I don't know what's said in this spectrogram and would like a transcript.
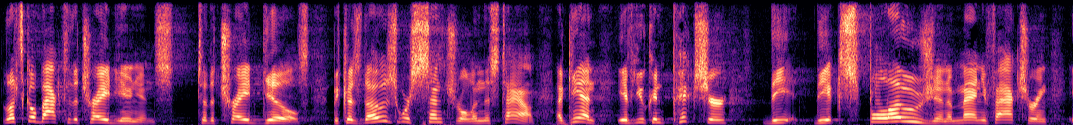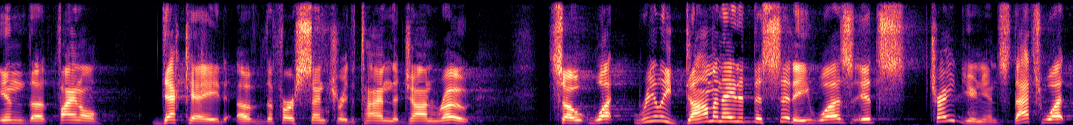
let's go back to the trade unions, to the trade guilds, because those were central in this town. Again, if you can picture the, the explosion of manufacturing in the final decade of the first century, the time that John wrote. So, what really dominated the city was its trade unions. That's what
